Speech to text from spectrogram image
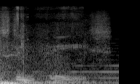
Rest in peace.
